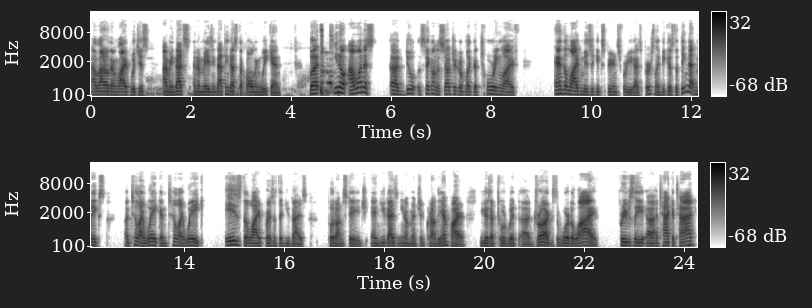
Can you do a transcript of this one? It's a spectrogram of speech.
at Louder Than Life, which is, I mean, that's an amazing. I think that's the following weekend. But you know, I want to uh, do stick on the subject of like the touring life and the live music experience for you guys personally, because the thing that makes Until I Wake, Until I Wake, is the live presence that you guys put on stage. And you guys, you know, mentioned Crown the Empire. You guys have toured with uh, Drugs, The Word Alive, previously uh, Attack Attack,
